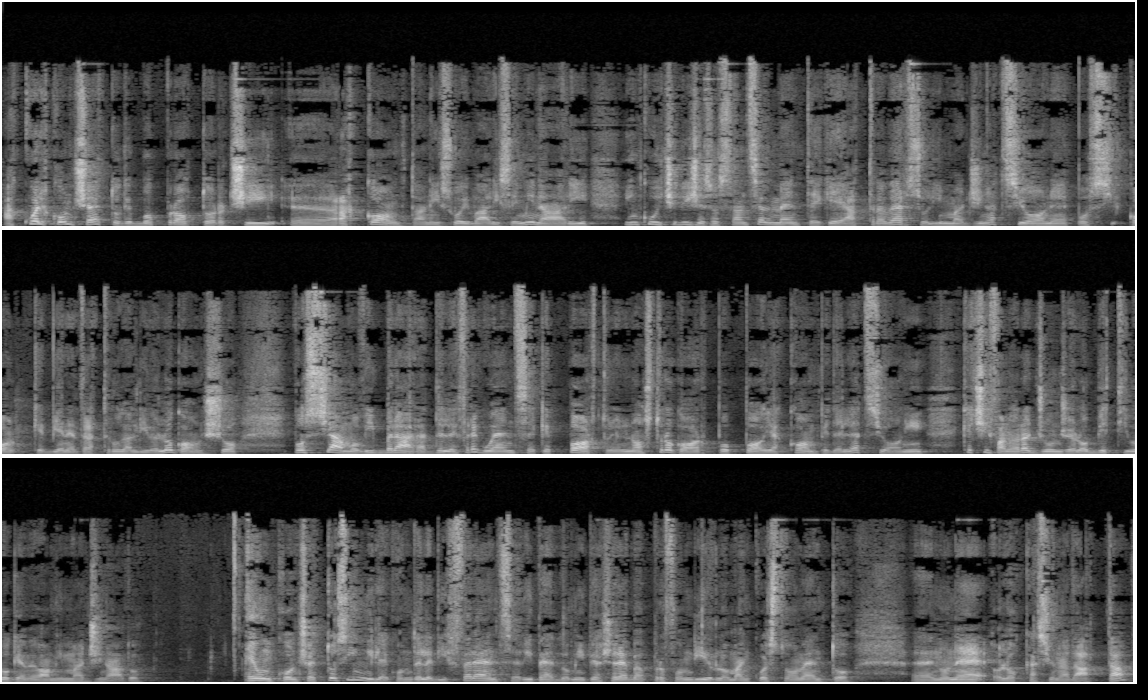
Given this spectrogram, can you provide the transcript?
a quel concetto che Bob Proctor ci eh, racconta nei suoi vari seminari, in cui ci dice sostanzialmente che attraverso l'immaginazione, possi- con- che viene trattenuta a livello conscio, possiamo vibrare a delle frequenze che portano il nostro corpo poi a compiere delle azioni che ci fanno raggiungere l'obiettivo che avevamo immaginato. È un concetto simile con delle differenze, ripeto, mi piacerebbe approfondirlo, ma in questo momento eh, non è l'occasione adatta.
